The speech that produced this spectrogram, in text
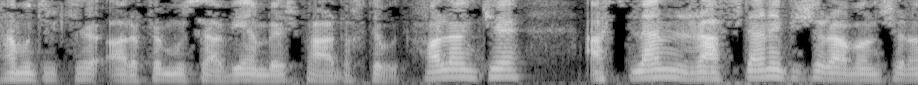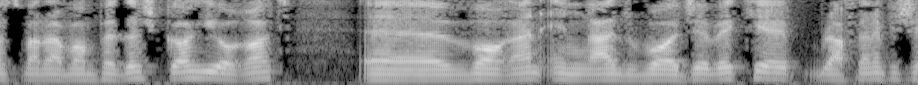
همونطور که عارف موسوی هم بهش پرداخته بود. حالا که اصلا رفتن پیش روانشناس و روانپزشک گاهی اوقات واقعا انقدر واجبه که رفتن پیش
